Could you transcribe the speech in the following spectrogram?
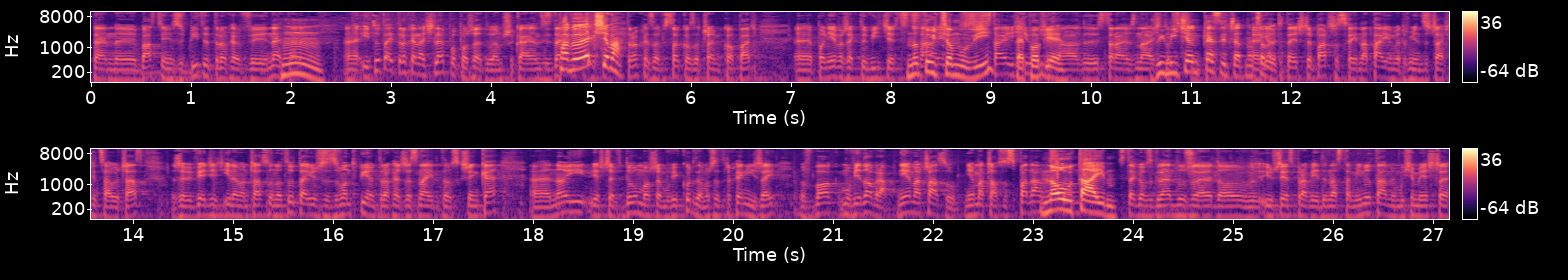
ten e, bastion jest wbity trochę w nether E, i tutaj trochę na ślepo poszedłem szukając. Zdaje Hmm. Pawełek, się, siema. Trochę za wysoko zacząłem kopać, e, ponieważ jak tu widzicie... No tu i co mówi? PPG. starałem znaleźć skrzynkę. testy, czat, no E, co Ja tutaj jeszcze patrzę sobie na timer w międzyczasie cały czas, żeby wiedzieć ile mam czasu. No tutaj już zwątpiłem trochę, że znajdę tą skrzynkę. No i jeszcze w dół może mówię, kurde, może trochę niżej. W bok mówię, dobra, nie ma czasu, nie ma czasu. Spadamy No stąd, time. z tego względu, że no, już jest prawie 11 minuta, my musimy jeszcze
